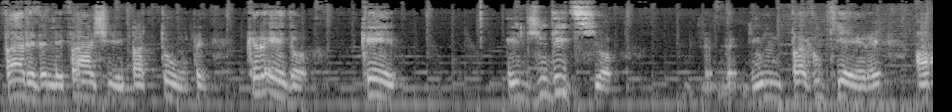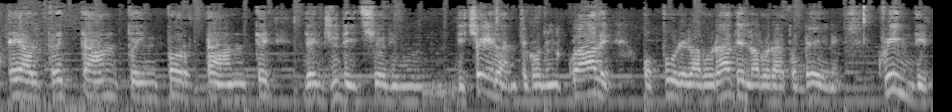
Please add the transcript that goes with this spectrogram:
fare delle facili battute, credo che il giudizio di un parrucchiere è altrettanto importante del giudizio di, di Celant con il quale ho pure lavorato e lavorato bene. Quindi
